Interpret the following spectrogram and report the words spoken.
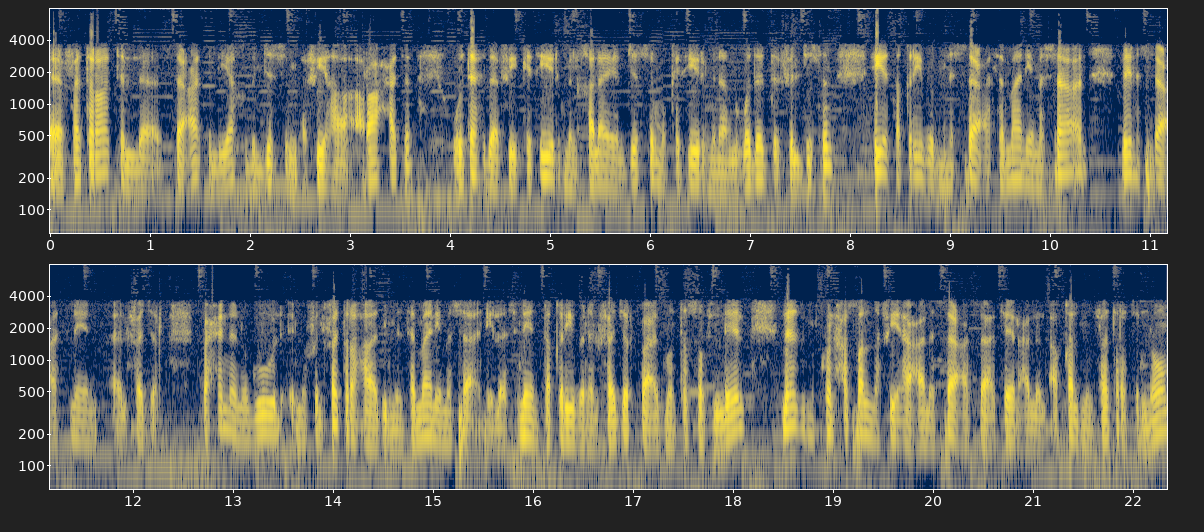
آه فترات الساعات اللي ياخذ الجسم فيها راحته وتهدأ في كثير من خلايا الجسم وكثير من الغدد في الجسم هي تقريبا من الساعة 8 مساء لين الساعة 2 الفجر. فحنا نقول إنه في الفترة هذه من 8 مساء إلى 2 تقريبا الفجر بعد منتصف الليل لازم نكون حصلنا فيها على ساعة ساعتين على الأقل من فترة النوم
